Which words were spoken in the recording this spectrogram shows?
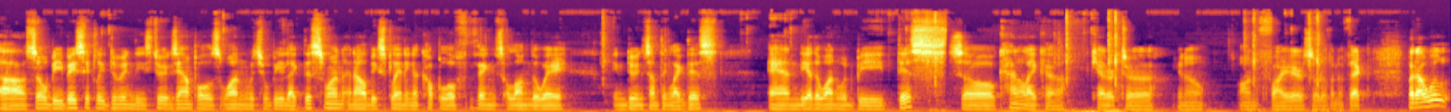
Uh, so we'll be basically doing these two examples, one which will be like this one, and I'll be explaining a couple of things along the way in doing something like this. And the other one would be this, so kind of like a character, you know, on fire sort of an effect. But I will,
